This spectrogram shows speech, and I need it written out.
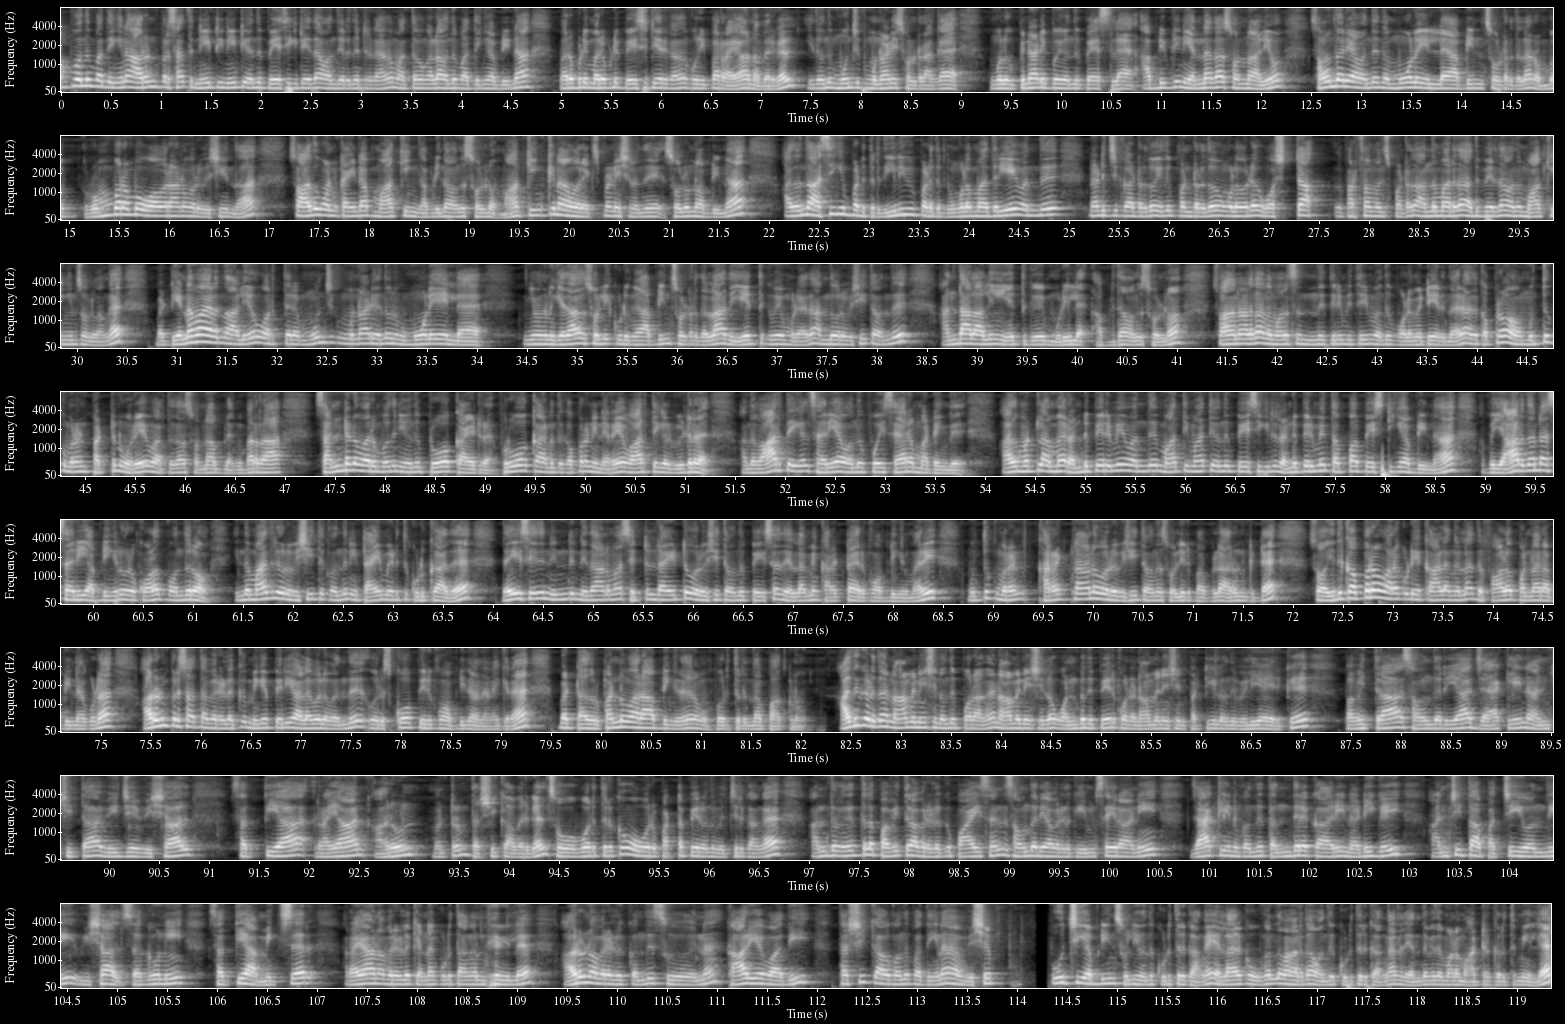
அப்போ வந்து பார்த்தீங்கன்னா அருண் பிரசாத் நீட்டி நீட்டி வந்து பேசிக்கிட்டே தான் வந்து இருந்துட்டு இருக்காங்க. மற்றவங்கலாம் வந்து பார்த்தீங்க அப்படின்னா மறுபடியும் மறுபடியும் பேசிகிட்டே இருக்காங்க. குறிப்பாக ரயான் அவர்கள். இது வந்து மூஞ்சுக்கு முன்னாடி சொல்கிறாங்க உங்களுக்கு பின்னாடி போய் வந்து பேசல. அப்படி இப்படின்னு என்ன தான் சொன்னாலையும் சௌந்தர்யா வந்து இந்த மூளை இல்லை அப்படின்னு சொல்கிறதெல்லாம் ரொம்ப ரொம்ப ரொம்ப ஓவரான ஒரு விஷயந்தான் ஸோ அது ஒன் கைண்ட் ஆஃப் மார்க்கிங் அப்படின்னு தான் வந்து சொல்லணும். மார்க்கிங்க்கு நான் ஒரு எக்ஸ்ப்ளனேஷன் வந்து சொல்லணும் அப்படின்னா அது வந்து அசிங்கப்படுத்துறது இழிவுபடுத்துறது. உங்களை மாதிரியே வந்து நடித்து காட்டுறதோ இது பண்ணுறதோ உங்களோட ஒஸ்ட்டாக பர்ஃபார்மன்ஸ் பண்ணுறதோ அந்த மாதிரி தான் அது பேர் தான் வந்து மார்க்கிங்னு சொல்லுவாங்க. பட் என்னவாக இருந்தாலையும் ஒருத்தர் மூஞ்சுக்கு முன்னாடி வந்து உனக்கு மூளையே இல்லை. இவங்களுக்கு ஏதாவது சொல்லிக் கொடுங்க அப்படின்னு சொல்கிறதெல்லாம் அது ஏற்றுக்கவே முடியாது. அந்த ஒரு விஷயத்த வந்து அந்த ஆளாலையும் ஏற்றுக்கவே முடியல. அப்படி தான் வந்து சொல்லணும். ஸோ அதனால தான் அந்த மனசு வந்து திரும்பி திரும்பி வந்து புலம்பிட்டே இருந்தார். அதுக்கப்புறம் முத்துக்குமரன் பட்டுன்னு ஒரே வார்த்தை தான் சொன்னாப்லங்க பர்றா சண்டைன்னு வரும்போது நீ வந்து ப்ரோவோக் ஆகிடுற ப்ரோவோக் ஆனதுக்கப்புறம் நீ நிறைய வார்த்தைகள் விடுற. அந்த வார்த்தைகள் சரியாக வந்து போய் சேர மாட்டேங்குது. அது மட்டும் இல்லாமல் ரெண்டு பேருமே வந்து மாற்றி மாற்றி வந்து பேசிக்கிட்டு ரெண்டு பேருமே தப்பாக பேசிட்டீங்க அப்படின்னா அப்போ யார் தான்டா சரி அப்படிங்கிற ஒரு குழப்பம் வந்துடும் இந்த மாதிரி ஒரு விஷயத்துக்கு வந்து நீ டைம் எடுத்து கொடுக்காத. தயவுசெய்து நின்று நிதானமாக செட்டில்ட் ஆகிட்டு ஒரு விஷயத்த வந்து பேச அது எல்லாமே கரெக்டாக இருக்கும் அப்படிங்கிற மாதிரி முத்துக்குமரன் கரெக்டான ஒரு விஷயத்த வந்து சொல்லியிருப்பாப்புல அருண்கிட்ட ஸோ இதுக்கப்புறம் வரக்கூடிய காலங்களில் அதை ஃபாலோ பண்ணார் அப்படின்னா கூட அருண் பிரசாத் அவர்களுக்கு மிகப்பெரிய அளவில் வந்து ஒரு ஸ்கோப் இருக்கும் அப்படின்னு நான் நினைக்கிறேன். பட் அவர் பண்ணுவாரா அப்படிங்கிறத நம்ம பொறுத்திருந்து பார்க்கணும். அதுக்கடுத்து தான் நாமினேஷன் வந்து போகிறாங்க நாமினேஷனில் ஒன்பது பேர் கொண்ட நாமினேஷன் பட்டியல் வந்து வெளியாயிருக்கு. பவித்ரா சௌந்தர்யா ஜாக்லின் அன்ஷிதா விஜய் விஷால் சத்யா ரயான் அருண் மற்றும் தர்ஷிகா அவர்கள். ஸோ ஒவ்வொருத்தருக்கும் ஒவ்வொரு பட்டப்பேர் வந்து வச்சுருக்காங்க. அந்த விதத்தில் பவித்ரா அவர்களுக்கு பாய்சன் சௌந்தர்யா அவர்களுக்கு இம்சை ராணி ஜாக்லினுக்கு வந்து தந்திரக்காரி நடிகை அன்ஷிதா பச்சையோந்தி விஷால் சகுனி சத்யா மிக்சர் ரயான் அவர்களுக்கு என்ன கொடுத்தாங்கன்னு தெரியல. அருண் அவர்களுக்கு வந்து சு என்ன காரியவாதி தர்ஷிகாவுக்கு வந்து பார்த்திங்கன்னா விஷப் பூச்சி அப்படின்னு சொல்லி வந்து கொடுத்துருக்காங்க. எல்லாருக்கும் உகந்த மாதிரி தான் வந்து கொடுத்துருக்காங்க. அதில் எந்த விதமான மாற்று கருத்துமே இல்லை.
